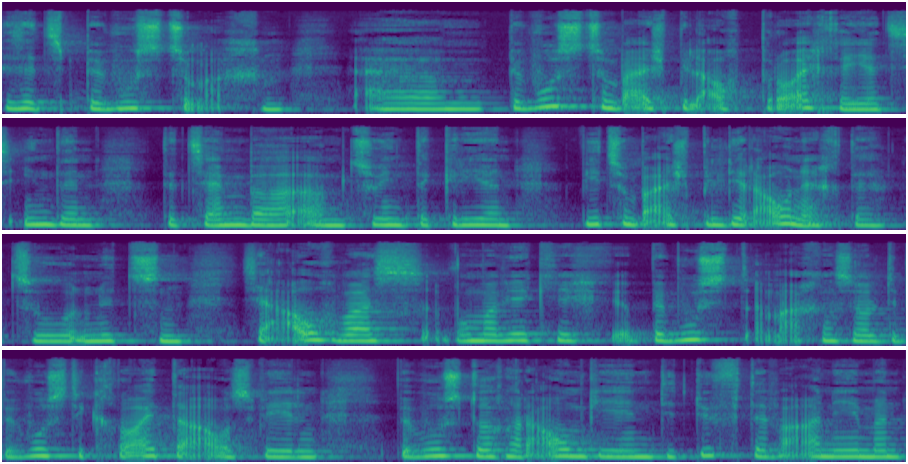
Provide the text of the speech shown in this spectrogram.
das jetzt bewusst zu machen. Ähm, bewusst zum Beispiel auch Bräuche jetzt in den Dezember ähm, zu integrieren, wie zum Beispiel die Rauhnächte zu nützen. Ist ja auch was, wo man wirklich bewusst machen sollte, bewusst die Kräuter auswählen, bewusst durch den Raum gehen, die Düfte wahrnehmen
